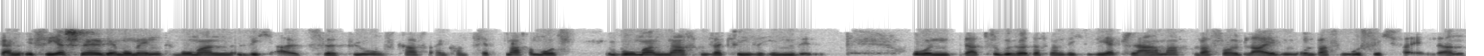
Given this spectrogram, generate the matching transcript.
dann ist sehr schnell der Moment, wo man sich als Führungskraft ein Konzept machen muss, wo man nach dieser Krise hin will. Und dazu gehört, dass man sich sehr klar macht, was soll bleiben und was muss sich verändern.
